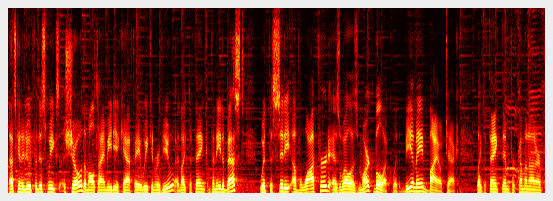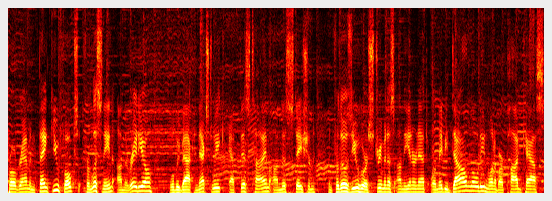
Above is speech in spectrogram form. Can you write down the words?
That's going to do it for this week's show, the Multimedia Cafe Week in Review. I'd like to thank Vawnita Best with the City of Watford, as well as Mark Bullock with BMA Biotech. Like to thank them for coming on our program and thank you folks for listening on the radio. We'll be back next week at this time on this station. And for those of you who are streaming us on the internet or maybe downloading one of our podcasts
